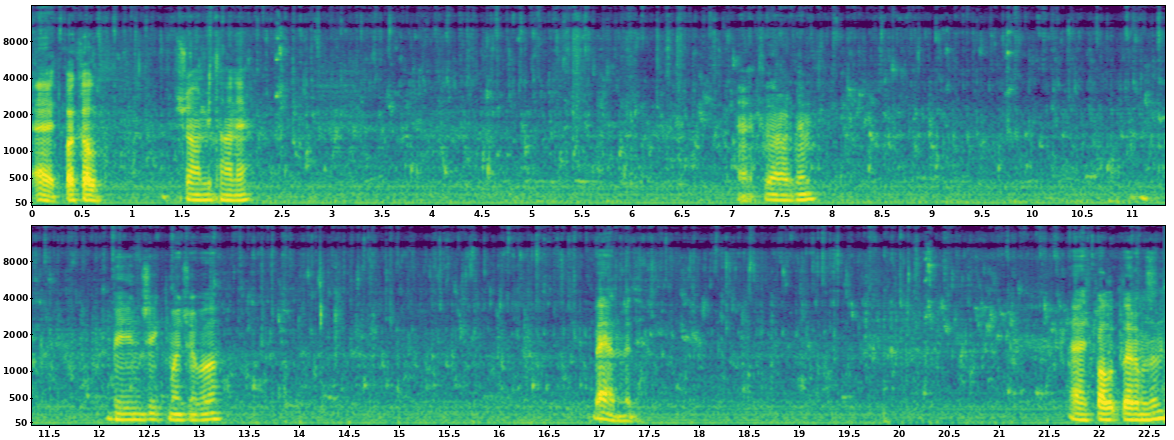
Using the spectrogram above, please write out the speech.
Evet bakalım. Şu an bir tane. Evet verdim. Beğenecek mi acaba? Beğenmedi. Evet balıklarımızın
